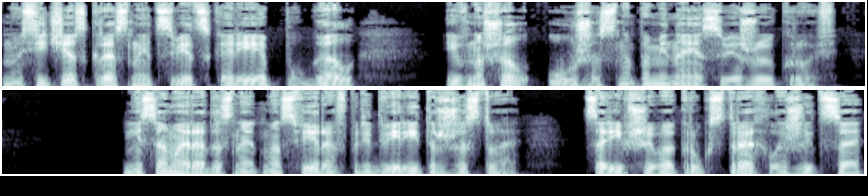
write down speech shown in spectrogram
Но сейчас красный цвет скорее пугал и внушал ужас, напоминая свежую кровь. Не самая радостная атмосфера в преддверии торжества. Царивший вокруг страх ложится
